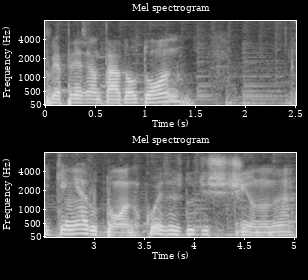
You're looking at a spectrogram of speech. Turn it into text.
fui apresentado ao dono. E quem era o dono? Coisas do destino, né?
